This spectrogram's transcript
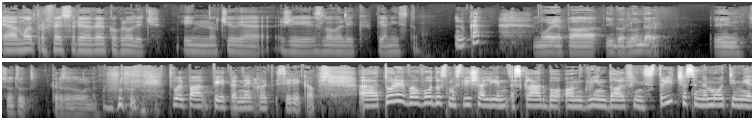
Ja, moj profesor je Veliko Glodič in učil je že zelo velik pianistov. Luka? Moj je pa Igor Lunder in so tudi kar zadovoljen. Tvoj pa Peter, ne kot si rekel. Uh, torej, v vodu smo slišali skladbo On Green Dolphin Street. Če se ne motim, je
